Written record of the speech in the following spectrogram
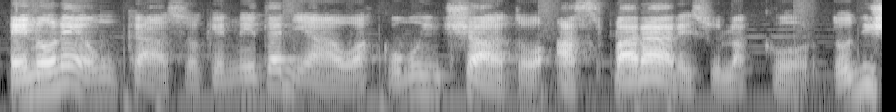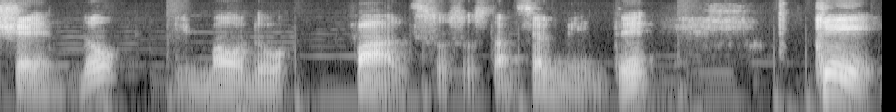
e non è un caso che Netanyahu ha cominciato a sparare sull'accordo dicendo in modo falso sostanzialmente, che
